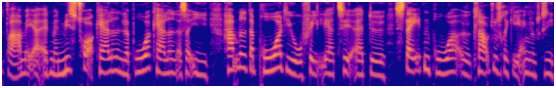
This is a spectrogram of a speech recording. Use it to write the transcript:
dramaer, at man mistror kærligheden, eller bruger kærligheden. Altså i Hamlet, der bruger de jo Ophelia til, at øh, staten bruger, øh, Claudius regering, eller man skal sige,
